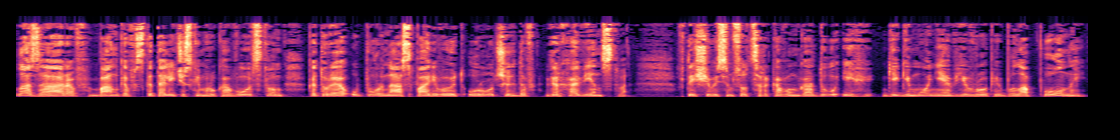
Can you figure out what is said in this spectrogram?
Лазаров, банков с католическим руководством, которые упорно оспаривают у Ротшильдов верховенство. В 1840 году их гегемония в Европе была полной.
